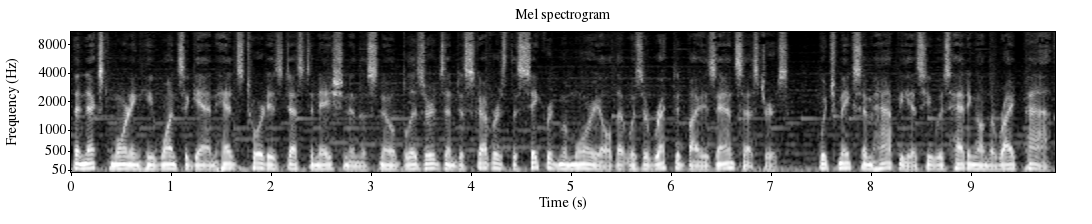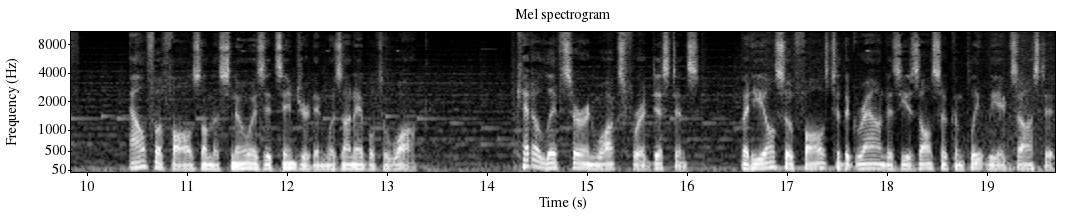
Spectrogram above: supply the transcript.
The next morning he once again heads toward his destination in the snow blizzards and discovers the sacred memorial that was erected by his ancestors, which makes him happy as he was heading on the right path. Alpha falls on the snow as it's injured and was unable to walk. Keda lifts her and walks for a distance, but he also falls to the ground as he is also completely exhausted.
